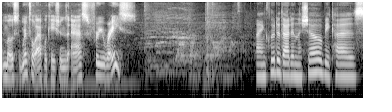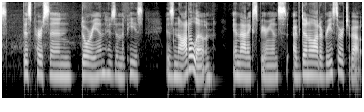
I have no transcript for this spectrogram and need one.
most rental applications ask for your race. I included that in the show because this person, Dorian, who's in the piece, is not alone in that experience. I've done a lot of research about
